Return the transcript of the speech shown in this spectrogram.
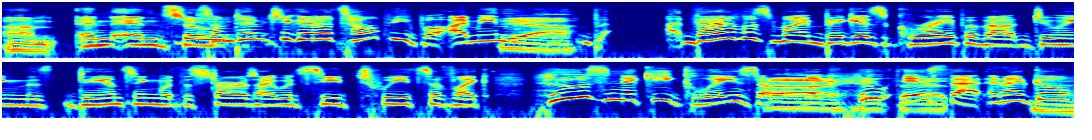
Um, and, and so. Sometimes you gotta tell people. I mean, Yeah. b- that was my biggest gripe about doing this Dancing with the Stars. I would see tweets of like, "Who's Nikki Glazer? Uh, like, who hate is that. that?" And I'd go,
